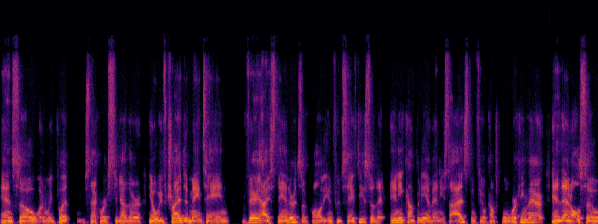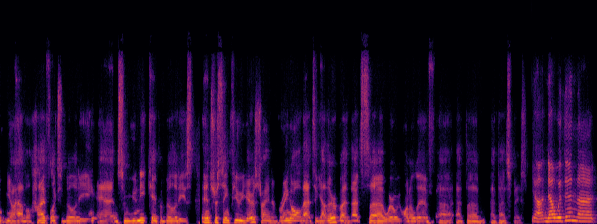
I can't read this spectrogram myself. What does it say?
And so when we put Snackwerks together, you know, we've tried to maintain very high standards of quality and food safety so that any company of any size can feel comfortable working there. And then also you know have a high flexibility and some unique capabilities. Interesting few years trying to bring all that together but that's uh, where we want to live uh, at the at that space. Yeah. Now within that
